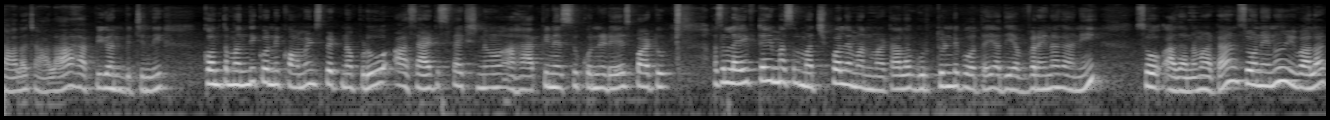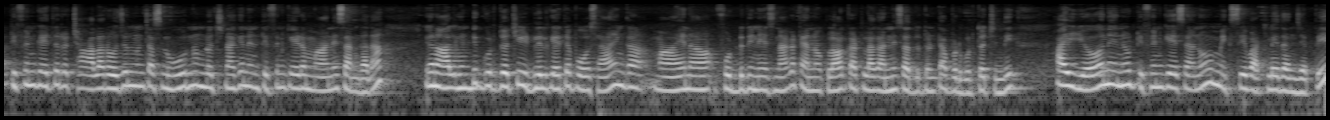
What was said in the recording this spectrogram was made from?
చాలా చాలా హ్యాపీగా అనిపించింది. కొంతమంది కొన్ని కామెంట్స్ పెట్టినప్పుడు ఆ సాటిస్ఫాక్షన్ ఆ హ్యాపీనెస్ కొన్ని డేస్ పాటు అసలు లైఫ్ టైం అసలు మర్చిపోలేమన్నమాట. అలా గుర్తుండిపోతాయి అది ఎవరైనా కానీ సో అదనమాట సో నేను ఇవాళ టిఫిన్కి అయితే చాలా రోజుల నుంచి అసలు ఊరు నుండి వచ్చినాకే నేను టిఫిన్కి వేయడం మానేశాను కదా. ఇక నాలుగింటికి గుర్తొచ్చి ఇడ్లీలకి అయితే పోసా. ఇంకా మా ఆయన ఫుడ్ తినేసినాక టెన్ ఓ క్లాక్ అట్లాగా అన్నీ సర్దుతుంటే అప్పుడు గుర్తొచ్చింది. అయ్యో నేను టిఫిన్కి వేసాను మిక్సీ పట్టలేదని చెప్పి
